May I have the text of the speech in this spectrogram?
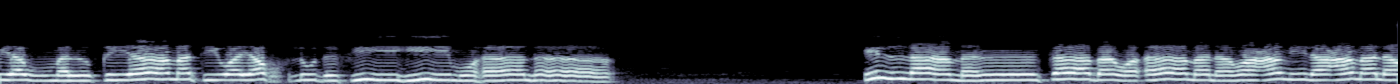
يَوْمَ الْقِيَامَةِ وَيَخْلُدْ فِيهِ مُهَانًا إِلَّا مَن تَابَ وَآمَنَ وَعَمِلَ عَمَلًا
